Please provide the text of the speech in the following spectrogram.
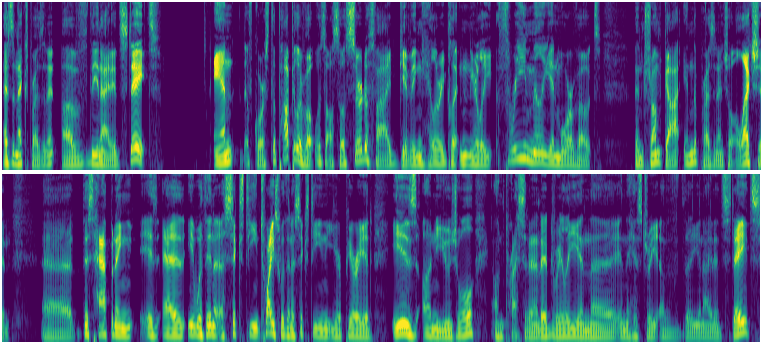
as the next president of the United States. And of course, the popular vote was also certified, giving Hillary Clinton nearly 3 million more votes than Trump got in the presidential election. Uh, this happening is as within a 16 twice within a 16 year period is unusual, unprecedented, really in the in the history of the United States.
